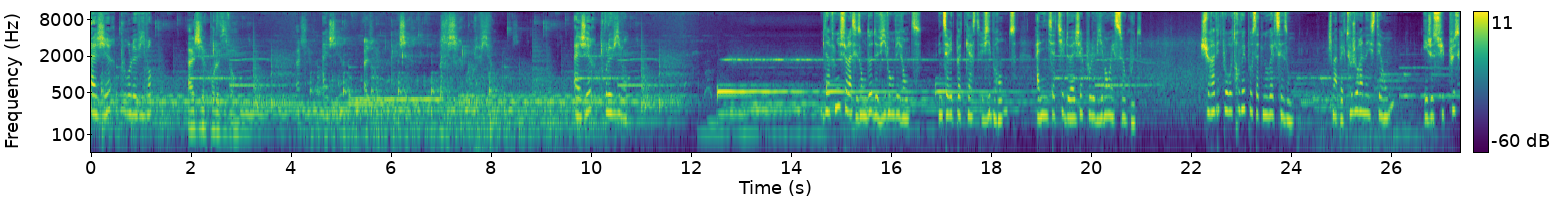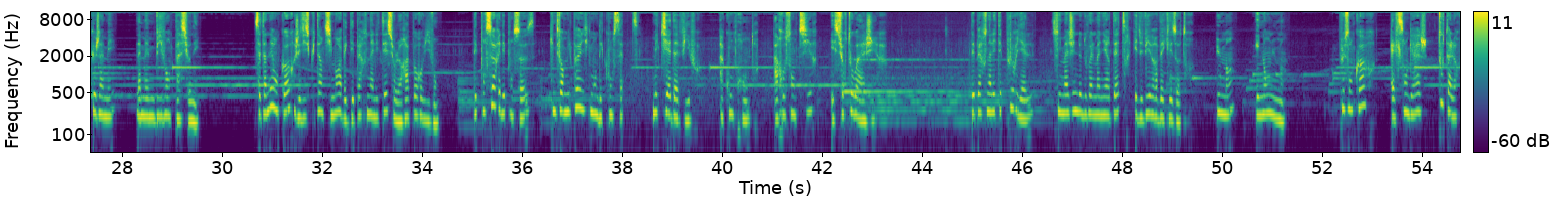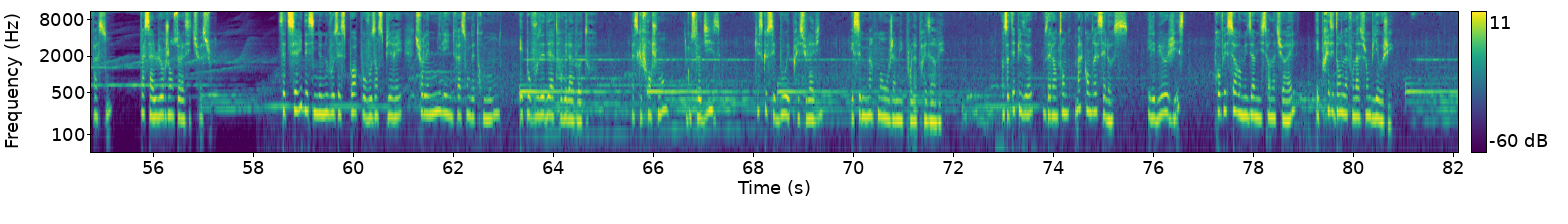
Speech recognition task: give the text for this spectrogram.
Agir pour le vivant. Agir pour le vivant. Agir. Agir. Agir. Agir pour le vivant. Agir pour le vivant. Bienvenue sur la saison 2 de Vivant Vivante, une série de podcasts vibrantes à l'initiative de Agir pour le vivant et So Good. Je suis ravie de vous retrouver pour cette nouvelle saison. Je m'appelle toujours Anaïs Théron et je suis plus que jamais la même vivante passionnée. Cette année encore, j'ai discuté intimement avec des personnalités sur leur rapport au vivant. Des penseurs et des penseuses qui ne formulent pas uniquement des concepts, mais qui aident à vivre, à comprendre, à ressentir et surtout à agir. Des personnalités plurielles qui imaginent de nouvelles manières d'être et de vivre avec les autres, humains et non humains. Plus encore, elles s'engagent tout à leur façon face à l'urgence de la situation. Cette série dessine de nouveaux espoirs pour vous inspirer sur les mille et une façons d'être au monde et pour vous aider à trouver la vôtre. Parce que franchement, qu'on se le dise, qu'est-ce que c'est beau et précieux la vie Et c'est maintenant ou jamais pour la préserver. Dans cet épisode, vous allez entendre Marc-André Sellos. Il est biologiste, professeur au Muséum d'histoire naturelle et président de la Fondation Biogé.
